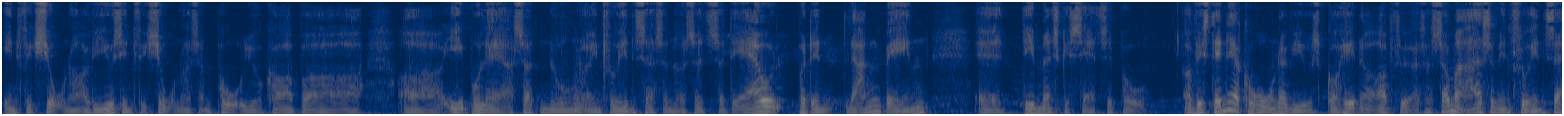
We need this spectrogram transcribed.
infektioner og virusinfektioner som polio, kopper og, og ebola og sådan nogle, og influenza og sådan noget. Så, så det er jo på den lange bane øh, det, man skal satse på. Og hvis den her coronavirus går hen og opfører sig så meget som influenza,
